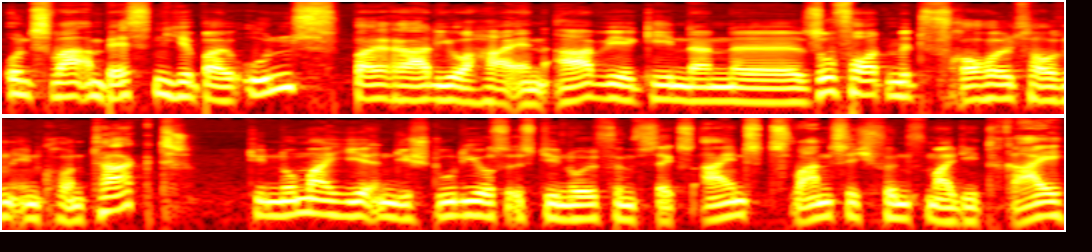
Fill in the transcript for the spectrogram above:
Und zwar am besten hier bei uns, bei Radio HNA. Wir gehen dann äh, sofort mit Frau Holzhausen in Kontakt. Die Nummer hier in die Studios ist die 0561 20 5 mal die 3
